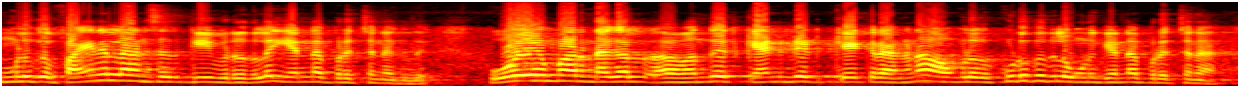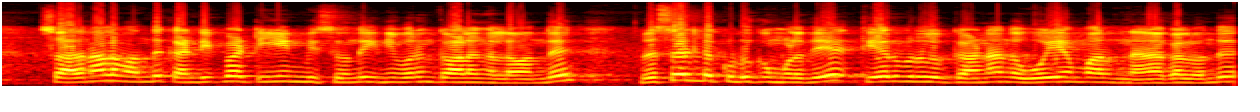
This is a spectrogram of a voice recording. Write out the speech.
உங்களுக்கு ஃபைனல் ஆன்சர் கீ விடுறதுல என்ன பிரச்சனை இருக்குது? ஓஎம்ஆர் நகல் வந்து கேண்டிடேட் கேட்குறாங்கன்னா அவங்களுக்கு கொடுக்கறதுல உனக்கு என்ன பிரச்சனை? ஸோ அதனால் வந்து கண்டிப்பாக டிஎன்பிசி வந்து இனி வரும் காலங்களில் வந்து ரிசல்ட் கொடுக்கும் பொழுதே தேர்வுகளுக்கான அந்த ஓஎம்ஆர் நகல் வந்து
